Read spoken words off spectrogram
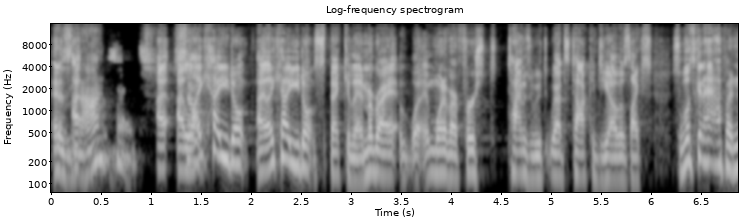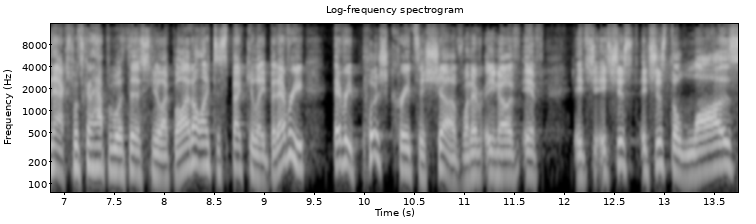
is I, nonsense. I, I so, like how you don't. I like how you don't speculate. I remember I, in one of our first times we got to talking to you, I was like, "So what's going to happen next? What's going to happen with this?" And you're like, "Well, I don't like to speculate, but every every push creates a shove. Whenever you know, if, if it's it's just it's just the laws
